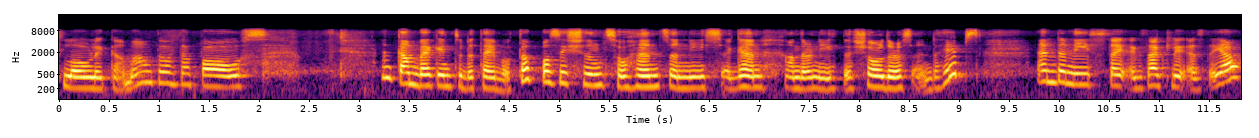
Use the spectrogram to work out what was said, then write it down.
Slowly come out of the pose and come back into the tabletop position. So hands and knees again underneath the shoulders and the hips and the knees stay exactly as they are.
